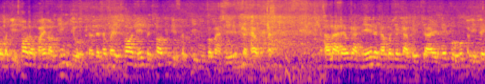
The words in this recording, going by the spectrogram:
ปกติช่อดอกไม้เรานิ่งอยู่ แต่ทำไมช่อนี้เป็นช่อที่ติดสปริงประมาณนี้นะครับเอาละในโอกาสนี้นะครับบรรยากาศเป็นใจให้ครูมุกลินได้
